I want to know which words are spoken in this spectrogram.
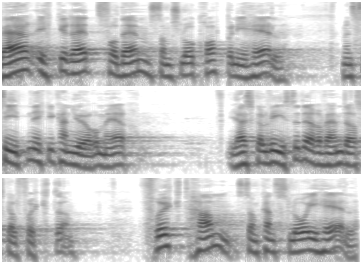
vær ikke redd for dem som slår kroppen i hæl, men siden ikke kan gjøre mer. Jeg skal vise dere hvem dere skal frykte. Frykt ham som kan slå i hæl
